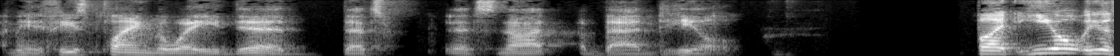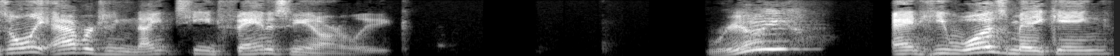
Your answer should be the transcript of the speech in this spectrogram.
I mean, if he's playing the way he did, that's that's not a bad deal. But he, he was only averaging 19 fantasy in our league. Really? And he was making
